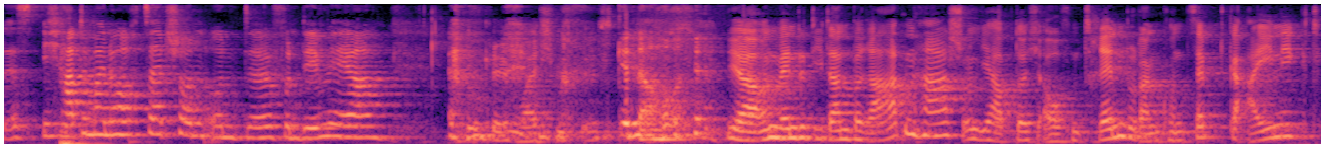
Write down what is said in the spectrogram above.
das, ich hatte meine Hochzeit schon und äh, von dem her. Okay, meistens ich. genau. Ja, und wenn du die dann beraten hast und ihr habt euch auf einen Trend oder ein Konzept geeinigt,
